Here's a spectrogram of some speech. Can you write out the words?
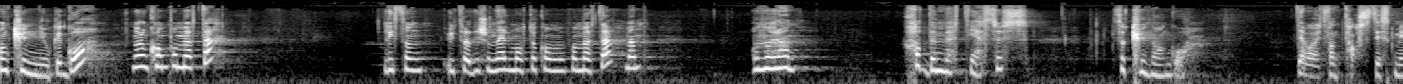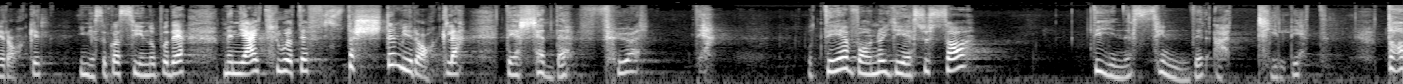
Han kunne jo ikke gå når han kom på møte. Litt sånn utradisjonell måte å komme på møte. Men, og når han hadde møtt Jesus, så kunne han gå. Det var et fantastisk mirakel. Ingen som kan si noe på det. Men jeg tror at det største mirakelet, det skjedde før det. Og det var når Jesus sa, 'Dine synder er tilgitt'. Da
